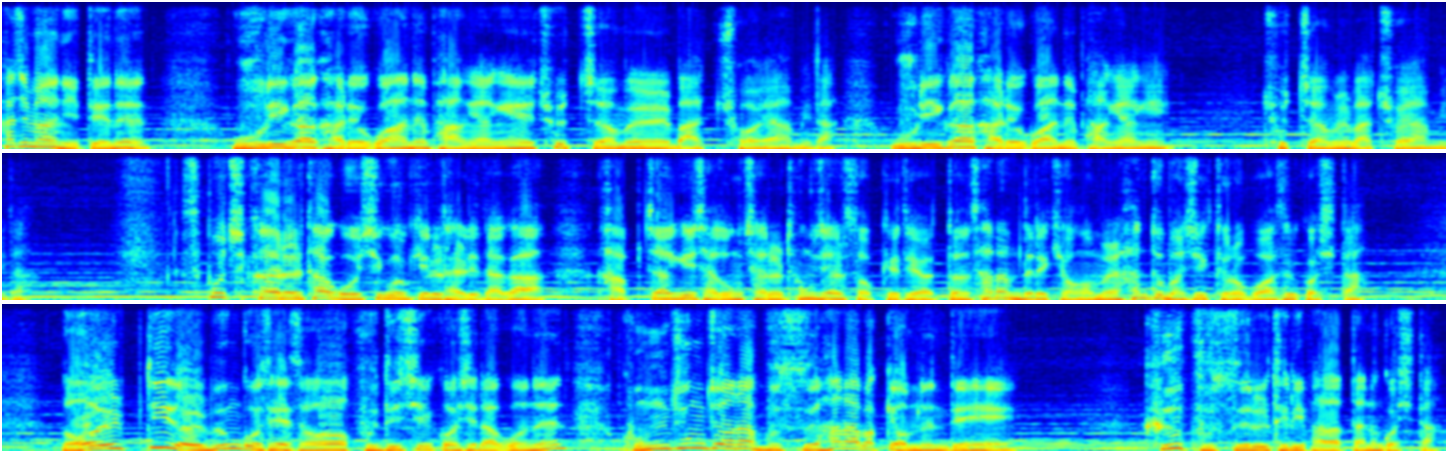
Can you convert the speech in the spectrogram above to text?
하지만 이때는 우리가 가려고 하는 방향에 초점을 맞춰야 합니다. 우리가 가려고 하는 방향에 초점을 맞춰야 합니다. 스포츠카를 타고 시골길을 달리다가 갑자기 자동차를 통제할 수 없게 되었던 사람들의 경험을 한두 번씩 들어보았을 것이다. 넓디 넓은 곳에서 부딪힐 것이라고는 공중전화 부스 하나밖에 없는데 그 부스를 들이받았다는 것이다.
